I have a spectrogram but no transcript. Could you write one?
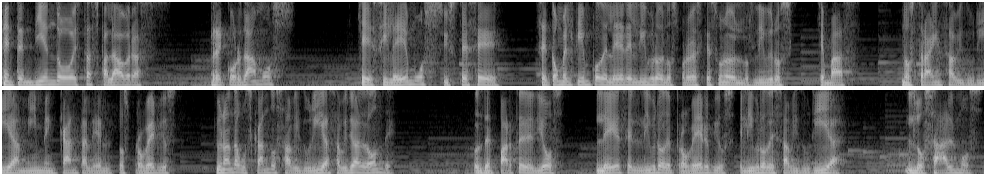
Entendiendo estas palabras, recordamos que si leemos, si usted se, se toma el tiempo de leer el libro de los proverbios, que es uno de los libros que más nos traen sabiduría. A mí me encanta leer los proverbios, que uno anda buscando sabiduría. ¿Sabiduría de dónde? Pues de parte de Dios. Lees el libro de proverbios, el libro de sabiduría, los salmos.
